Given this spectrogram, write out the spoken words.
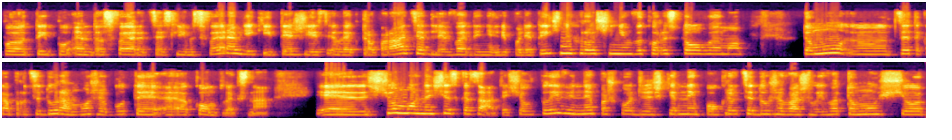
по типу ендосфери, це слім-сфера, в якій теж є електропорація для введення ліполітичних розчинів використовуємо. Тому е, це така процедура може бути е, комплексна. Е, Що можна ще сказати? Що вплив він не пошкоджує шкірний покрив, це дуже важливо, тому що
